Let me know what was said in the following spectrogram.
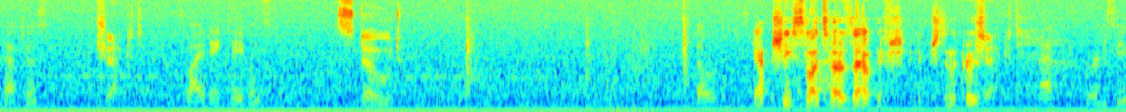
status? Checked. Sliding tables. Stowed. Stowed. Yeah, she slides hers out if, she, she's in the cruise. Checked. Map currency?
